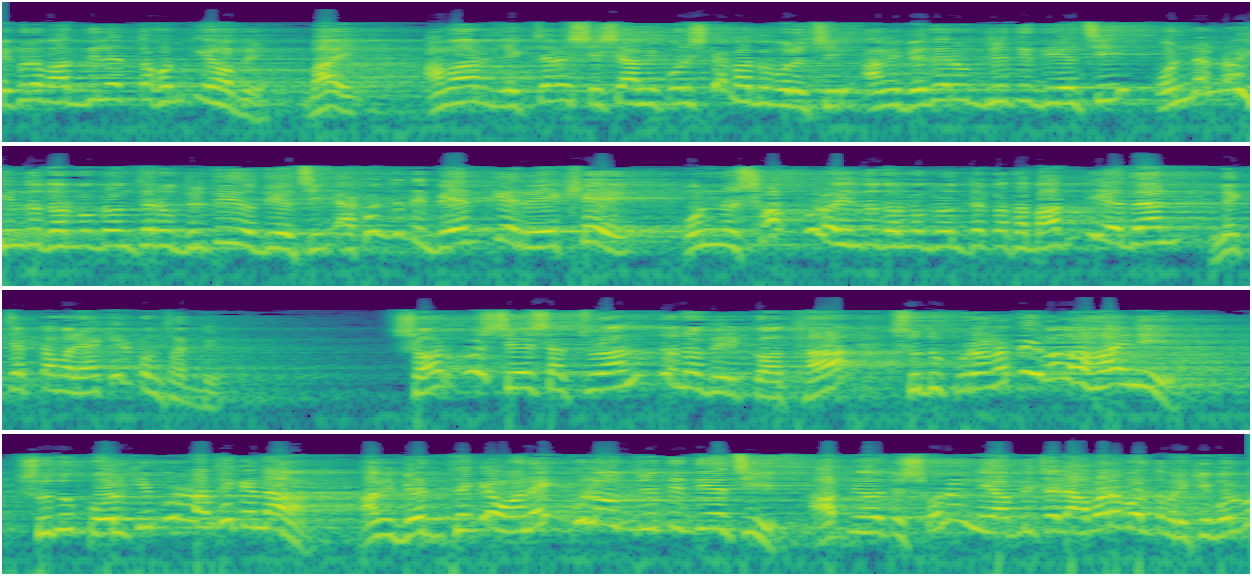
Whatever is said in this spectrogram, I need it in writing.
এগুলো বাদ দিলে তখন কি হবে? ভাই, আমার লেকচারের শেষে আমি পরিষ্কারভাবে বলেছি, আমি বেদের উদ্ধৃতি দিয়েছি, অন্যান্য হিন্দু ধর্মগ্রন্থের উদ্ধৃতিও দিয়েছি। এখন যদি বেদকে রেখে অন্য সবগুলো হিন্দু ধর্মগ্রন্থের কথা বাদ দিয়ে দেন লেকচারটা আমার একই রকম থাকবে। সর্বশেষ আর চূড়ান্ত নবীর কথা শুধু পুরাণাতেই বলা হয়নি। শুধু কলকি পুরাণা থেকে না, আমি বেদ থেকে অনেকগুলো উদ্ধৃতি দিয়েছি। আপনি হয়তো শোনেননি, আপনি চাইলে আবারও বলতে পারি কি বলব?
